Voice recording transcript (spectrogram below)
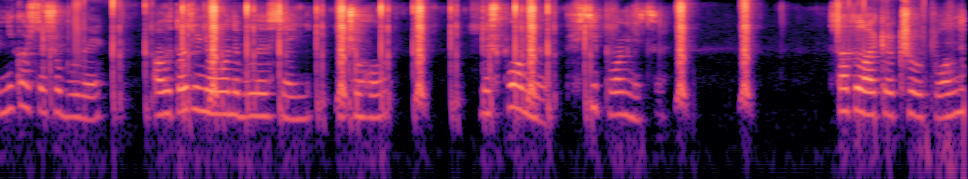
Мені кажеться, що були. Але тоді в нього вони були сині. Чого? Ми ж помнили, всі це. Ставте лайк, якщо ви хтось.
